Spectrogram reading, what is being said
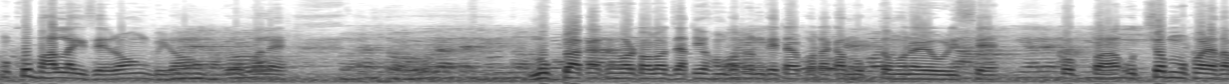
মোৰ খুব ভাল লাগিছে। ৰং বিৰং কেওফালে মুক্ত আকাশৰ তলত জাতীয় সংগঠনকেইটাৰ পতাকা মুক্ত মনেৰে উৰিছে। খুব উৎসৱমুখৰ এটা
